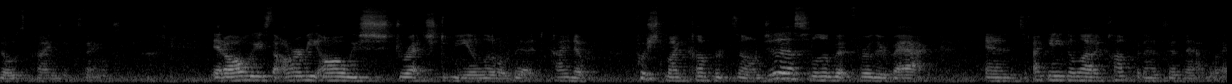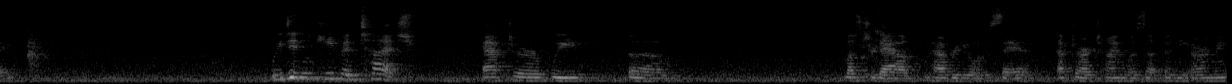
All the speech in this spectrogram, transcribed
those kinds of things. It always, the Army always stretched me a little bit, kind of pushed my comfort zone just a little bit further back. And I gained a lot of confidence in that way. We didn't keep in touch after we um, mustered out, however you want to say it, after our time was up in the Army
